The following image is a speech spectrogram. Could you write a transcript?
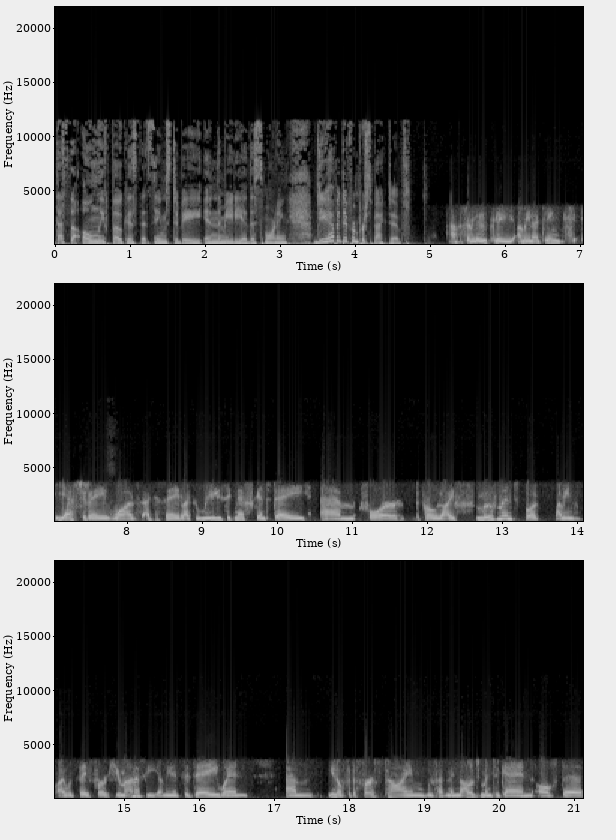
that's the only focus that seems to be in the media this morning. Do you have a different perspective? Absolutely. I mean, I think yesterday was, as you say, like a really significant day um, for the pro life movement, but I mean, I would say for humanity. I mean, it's a day when um, you know, for the first time, we've had an acknowledgement again of the,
